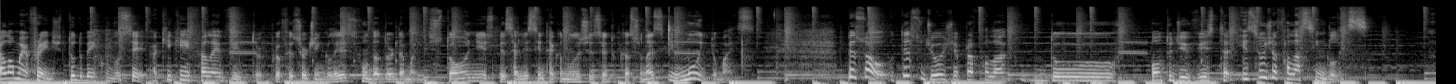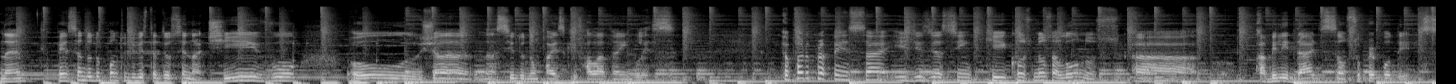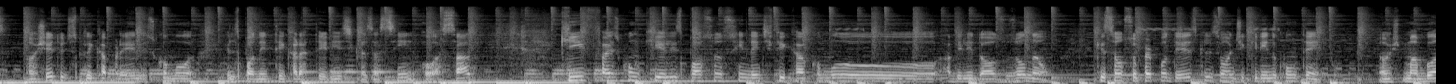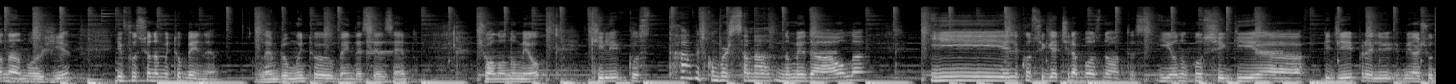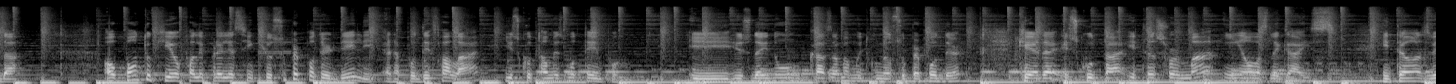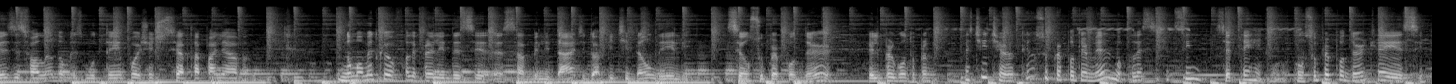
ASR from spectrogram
Hello, my friend, tudo bem com você? Aqui quem fala é Victor, professor de inglês, fundador da Milestone, especialista em tecnologias educacionais e muito mais. Pessoal, o texto de hoje é para falar do ponto de vista. E se eu já falasse inglês? Né? Pensando do ponto de vista de eu ser nativo ou já nascido num país que falava inglês. Eu paro para pensar e dizer assim que com os meus alunos a habilidades são superpoderes. É um jeito de explicar para eles como eles podem ter características assim ou assado, que faz com que eles possam se identificar como habilidosos ou não, que são superpoderes que eles vão adquirindo com o tempo. É uma boa analogia e funciona muito bem, né? Eu lembro muito bem desse exemplo de um aluno meu que ele gostava de conversar na, no meio da aula e ele conseguia tirar boas notas e eu não conseguia pedir para ele me ajudar ao ponto que eu falei para ele assim que o superpoder dele era poder falar e escutar ao mesmo tempo. E isso daí não casava muito com o meu superpoder, que era escutar e transformar em aulas legais. Então, às vezes, falando ao mesmo tempo, a gente se atrapalhava. No momento que eu falei para ele dessa habilidade, da aptidão dele ser um superpoder, ele perguntou para mim: Mas, teacher, eu tenho um superpoder mesmo? Eu falei: Sim, você tem um superpoder que é esse.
